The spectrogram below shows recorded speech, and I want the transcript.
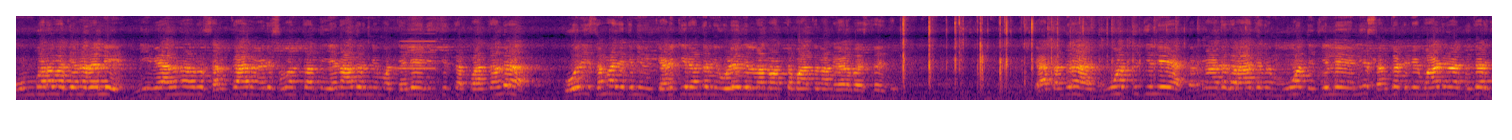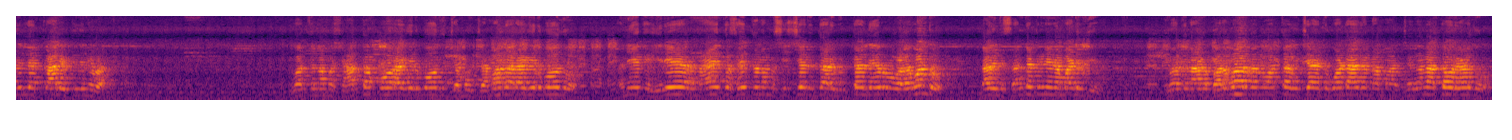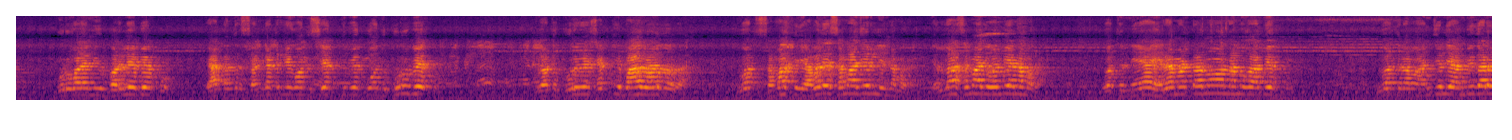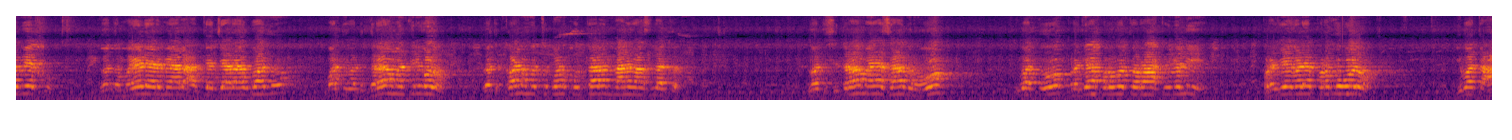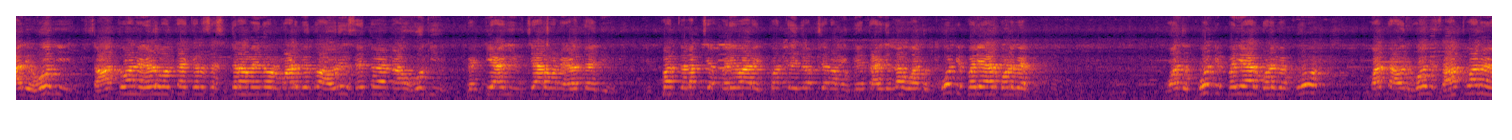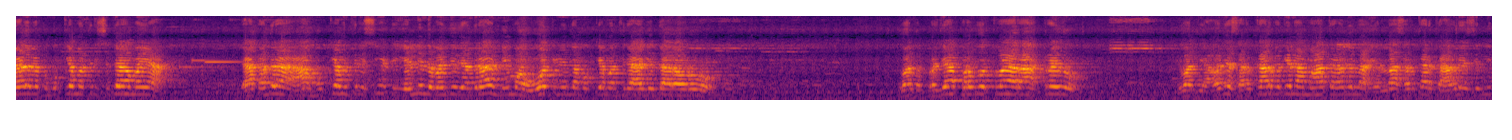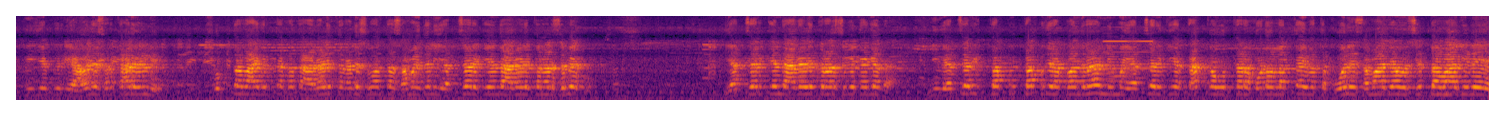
ಮುಂಬರುವ ದಿನದಲ್ಲಿ ನೀವೇನಾದ್ರೂ ಸರ್ಕಾರ ನಡೆಸುವಂಥದ್ದು ಏನಾದರೂ ನಿಮ್ಮ ತಲೆ ನಿಂತಿತ್ತಪ್ಪ ಅಂತಂದ್ರೆ ಕೋಲಿ ಸಮಾಜಕ್ಕೆ ನೀವು ಕೆಣಕಿರಿ ಅಂದ್ರೆ ನೀವು ಉಳಿಯೋದಿಲ್ಲ ಅನ್ನುವಂಥ ಮಾತು ನಾನು ಹೇಳ ಬಯಸ್ತಾ ಇದ್ದೀನಿ. ಯಾಕಂದ್ರೆ ಮೂವತ್ತು ಜಿಲ್ಲೆಯ, ಕರ್ನಾಟಕ ರಾಜ್ಯದ ಮೂವತ್ತು ಜಿಲ್ಲೆಯಲ್ಲಿ ಸಂಘಟನೆ ಮಾಡಿ ನಾನು ಬಿದರ್ ಜಿಲ್ಲೆ ಕಾಲಿಟ್ಟಿದ್ದೀನಿ ಇವತ್ತು ಇವತ್ತು ನಮ್ಮ ಶಾಂತಪ್ಪ ಅವರಾಗಿರ್ಬೋದು ಜಮ, ಜಮಾದಾರ್ ಆಗಿರ್ಬೋದು, ಅನೇಕ ಹಿರಿಯ ನಾಯಕ ಸಹಿತ ನಮ್ಮ ಶಿಷ್ಯರಿದ್ದಾರೆ. ವಿಠ್ಠಲೇರು ಒಳಗೊಂಡು ನಾವು ಇಲ್ಲಿ ಸಂಘಟನೆಯನ್ನು ಮಾಡಿದ್ದೀವಿ. ಇವತ್ತು ನಾನು ಬರಬಾರ್ದು ಅನ್ನುವಂಥ ವಿಚಾರ ಇಟ್ಕೊಂಡಾಗ ನಮ್ಮ ಜಗನ್ನಾಥ್ ಅವ್ರು ಹೇಳಿದ್ರು, ಗುರುಗಳೇ ನೀವು ಬರಲೇಬೇಕು. ಯಾಕಂದ್ರೆ ಸಂಘಟನೆಗೆ ಒಂದು ಶಕ್ತಿ ಬೇಕು ಒಂದು ಗುರು ಬೇಕು. ಇವತ್ತು ಗುರುವಿನ ಶಕ್ತಿ ಭಾಳ ದೊಡ್ಡದದ. ಇವತ್ತು ಸಮಾಜ, ಯಾವುದೇ ಸಮಾಜ ಇರಲಿ ನಮಗೆ. ಎಲ್ಲ ಸಮಾಜ ಒಂದೇ ನಮಗೆ. ಇವತ್ತು ನೇಹ ಹಿರೇಮಠನೂ ನಮಗೆ ಬೇಕು ಇವತ್ತು ನಮ್ಮ ಅಂಜಲಿ ಅಂಬಿಗಾರ ಬೇಕು. ಇವತ್ತು ಮಹಿಳೆಯರ ಮೇಲೆ ಅತ್ಯಾಚಾರ ಆಗಬಾರ್ದು. ಮತ್ತು ಇವತ್ತು ಗೃಹ ಮಂತ್ರಿಗಳು ಇವತ್ತು ಕಣ್ಣು ಮುಚ್ಚಿಕೊಂಡು ಕೂತಾರ ನನಗೆ ಅನ್ಸ್ಲಕ್ಕ ಇವತ್ತು ಸಿದ್ದರಾಮಯ್ಯ ಸಾಹೇಬರು ಇವತ್ತು ಪ್ರಜಾಪ್ರಭುತ್ವ ರಾಷ್ಟ್ರದಲ್ಲಿ ಪ್ರಜೆಗಳೇ ಪ್ರಭುಗಳು. ಇವತ್ತು ಅಲ್ಲಿ ಹೋಗಿ ಸಾಂತ್ವನ ಹೇಳುವಂತ ಕೆಲಸ ಸಿದ್ದರಾಮಯ್ಯನವ್ರು ಮಾಡಬೇಕು, ಅವರಿಗೆ ಸಹಿತ ನಾವು ಹೋಗಿ ಗಟ್ಟಿಯಾಗಿ ವಿಚಾರವನ್ನು ಹೇಳ್ತಾ ಇದ್ದೀವಿ. ಇಪ್ಪತ್ತು ಲಕ್ಷ ಪರಿವಾರ, ಇಪ್ಪತ್ತೈದು ಲಕ್ಷ ನಮಗೆ ಬೇಕಾಗಿಲ್ಲ, ಒಂದು ಕೋಟಿ ಪರಿಹಾರ ಕೊಡಬೇಕು. ಒಂದು ಕೋಟಿ ಪರಿಹಾರ ಕೊಡಬೇಕು, ಮತ್ತೆ ಅವ್ರಿಗೆ ಹೋಗಿ ಸಾಂತ್ವನ ಹೇಳಬೇಕು ಮುಖ್ಯಮಂತ್ರಿ ಸಿದ್ದರಾಮಯ್ಯ. ಯಾಕಂದ್ರೆ ಆ ಮುಖ್ಯಮಂತ್ರಿ ಸೀಟ್ ಎಲ್ಲಿಂದ ಬಂದಿದೆ ಅಂದ್ರೆ ನಿಮ್ಮ ಓಟಿನಿಂದ ಮುಖ್ಯಮಂತ್ರಿ ಆಗಿದ್ದಾರೆ ಅವರು. ಇವತ್ತು ಪ್ರಜಾಪ್ರಭುತ್ವ ರಾಷ್ಟ್ರ ಇದು. ಬಗ್ಗೆ ನಾವು ಮಾತಾಡೋದಿಲ್ಲ. ಎಲ್ಲ ಸರ್ಕಾರ ಕಾಂಗ್ರೆಸ್ ಇರಲಿ, ಬಿಜೆಪಿ ಯಾವುದೇ ಸರ್ಕಾರ ಇರಲಿ ಸೂಕ್ತವಾಗಿರ್ತಕ್ಕಂಥ ಆಡಳಿತ ನಡೆಸುವಂತ ಸಮಯದಲ್ಲಿ ಎಚ್ಚರಿಕೆಯಿಂದ ಆಡಳಿತ ನಡೆಸಬೇಕು. ಎಚ್ಚರಿಕೆಯಿಂದ ಆಡಳಿತ ನಡೆಸಬೇಕಾಗ್ಯದ? ನೀವು ಎಚ್ಚರಿಕೆ ತಪ್ಪು ತಪ್ಪದಿರಪ್ಪ ಅಂದ್ರೆ ನಿಮ್ಮ ಎಚ್ಚರಿಕೆಯ ತಕ್ಕ ಉತ್ತರ ಕೊಡೋಲಕ್ಕ ಇವತ್ತು ಪೊಲೀಸ್ ಸಮಾಜವು ಸಿದ್ಧವಾಗಿದೆ.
